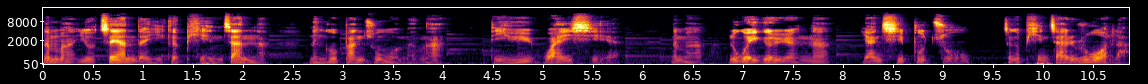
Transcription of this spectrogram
那么有这样的一个屏障呢，能够帮助我们啊抵御外邪。那么如果一个人呢阳气不足，这个屏障弱了，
